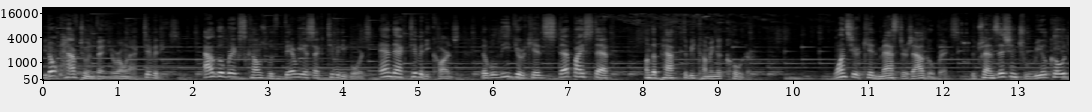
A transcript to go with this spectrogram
You don't have to invent your own activities. Algobrix comes with various activity boards and activity cards that will lead your kids step by step on the path to becoming a coder. Once your kid masters Algobrix, the transition to real code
